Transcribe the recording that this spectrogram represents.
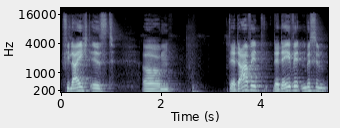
Vielleicht ist ähm, der David, der David ein bisschen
